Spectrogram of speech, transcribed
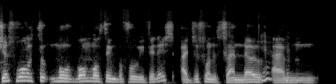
Just one th- more, one more thing before we finish. I just wanted to say, I know Yeah, um,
